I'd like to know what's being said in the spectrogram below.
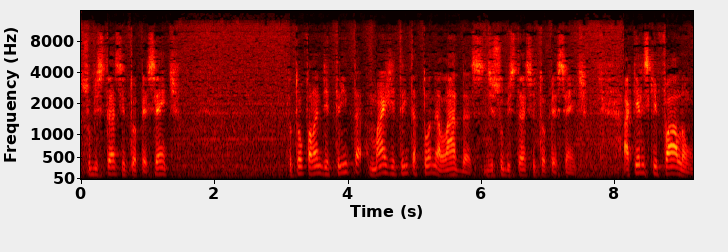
substância entorpecente eu estou falando de 30, mais de 30 toneladas de substância entorpecente. Aqueles que falam,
